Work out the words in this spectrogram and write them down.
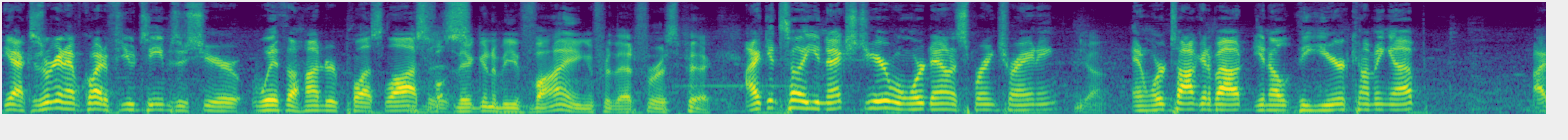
Yeah, because we're going to have quite a few teams this year with 100 plus losses. They're going to be vying for that first pick. I can tell you next year when we're down at spring training Yeah. and we're talking about, you know, the year coming up, I,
